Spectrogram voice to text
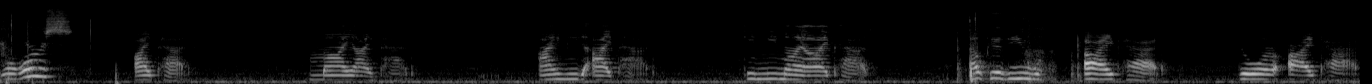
Yours? iPad. My iPad. I need iPad. Give me my iPad. I'll give you iPad. Your iPad.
